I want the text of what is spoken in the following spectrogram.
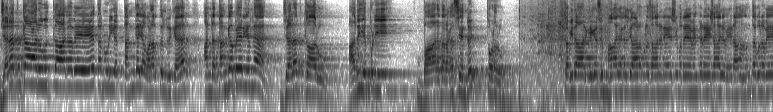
ஜரத்காருவுக்காகவே தன்னுடைய தங்கையை வளர்த்துட்டு இருக்கார். அந்த தங்க பேர் என்ன? ஜரத்காரு. அது எப்படி? பாரத ரகசியங்கள் தொடரும். கவிதார்க்கிக சிம்மாய கல்யாண குணசாரணே ஸ்ரீமதே வெங்கடேஷாய வேதாந்த குரவே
